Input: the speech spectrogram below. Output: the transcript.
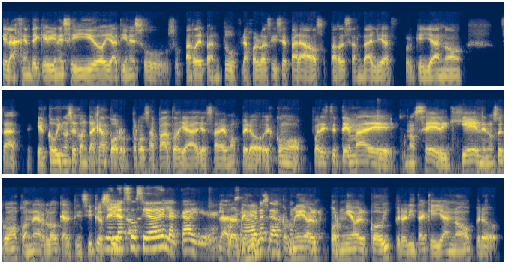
que la gente que viene seguido ya tiene su, su, par de pantuflas o algo así separados, su par de sandalias, porque ya no, o sea, el COVID no se contagia por, por los zapatos, ya, ya sabemos, pero es como por este tema de, no sé, de higiene, no sé cómo ponerlo, que al principio de sí. De la sociedad de la calle. Claro, al principio sí por, medio al, por miedo al COVID, pero ahorita que ya no, pero,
